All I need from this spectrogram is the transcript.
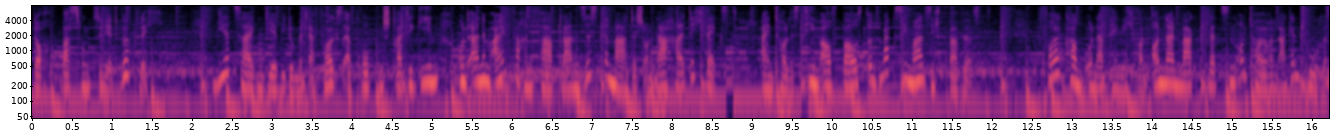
Doch was funktioniert wirklich? Wir zeigen dir, wie du mit erfolgserprobten Strategien und einem einfachen Fahrplan systematisch und nachhaltig wächst ein tolles Team aufbaust und maximal sichtbar wirst. Vollkommen unabhängig von Online-Marktplätzen und teuren Agenturen.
